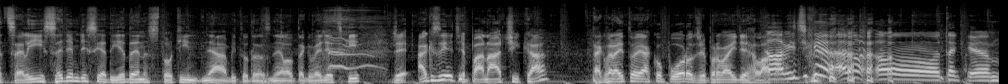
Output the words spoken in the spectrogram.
dňa, aby to teda znelo tak vedecky, že ak zjete panáčika, tak vraj to je ako pôrod, že prvá ide hlava. Hlavička, áno. Ó, tak um,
